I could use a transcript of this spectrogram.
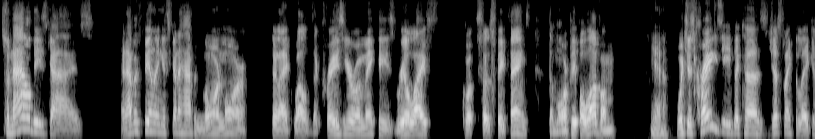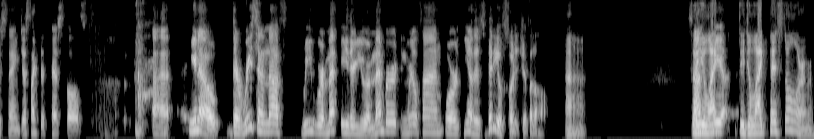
So now these guys, and I have a feeling it's going to happen more and more. They're like, well, the crazier we make these real life, so to speak, things, the more people love them. Yeah. which is crazy because just like the Lakers thing, just like the Pistols, uh, you know, they're recent enough. We remember either you remember it in real time or you know there's video footage of it all. Uh-huh. So you like? yeah, Did you like Pistol or?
